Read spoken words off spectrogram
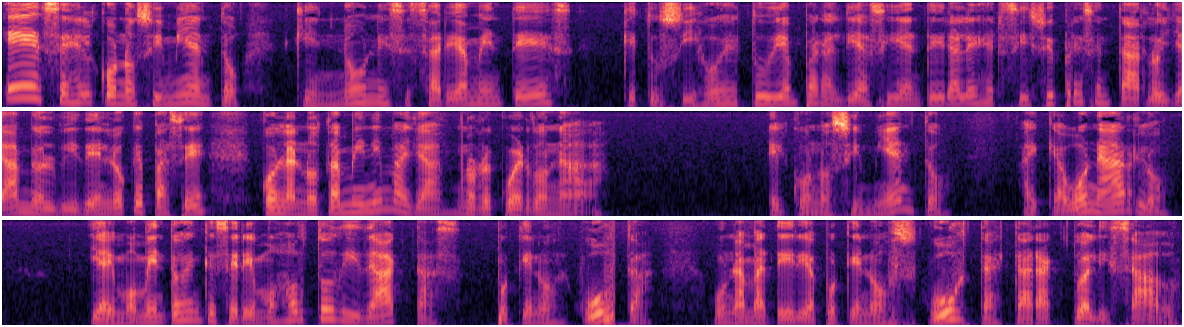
Ese es el conocimiento que no necesariamente es que tus hijos estudien para el día siguiente ir al ejercicio y presentarlo. Ya me olvidé en lo que pasé con la nota mínima, ya no recuerdo nada. El conocimiento hay que abonarlo. Y hay momentos en que seremos autodidactas porque nos gusta, una materia porque nos gusta estar actualizados.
